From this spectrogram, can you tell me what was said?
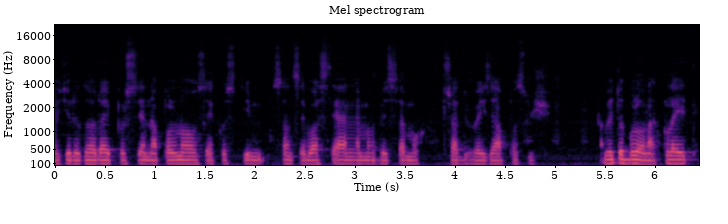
že do toho dají prostě naplno, jako s tím San Sebastianem, aby se mohl třeba druhý zápas už, aby to bylo na klid.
